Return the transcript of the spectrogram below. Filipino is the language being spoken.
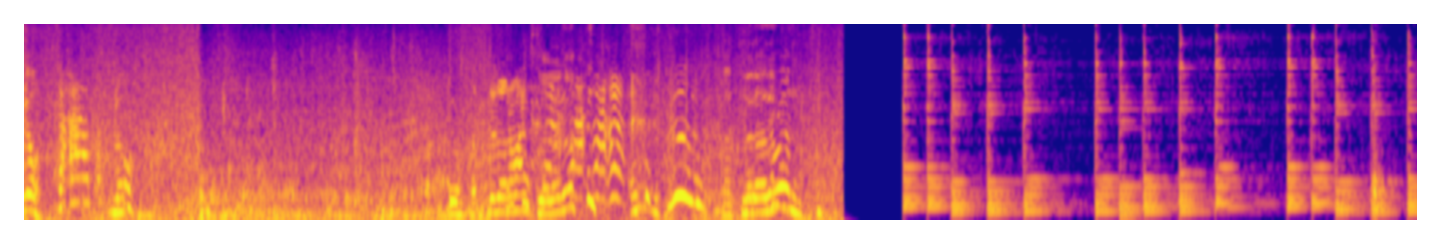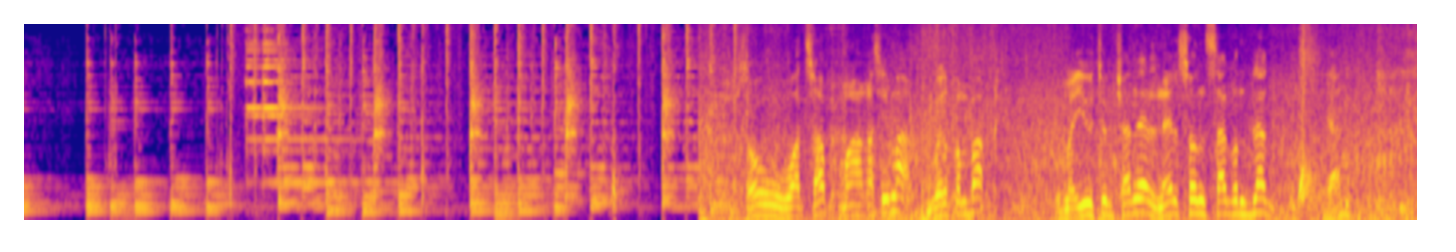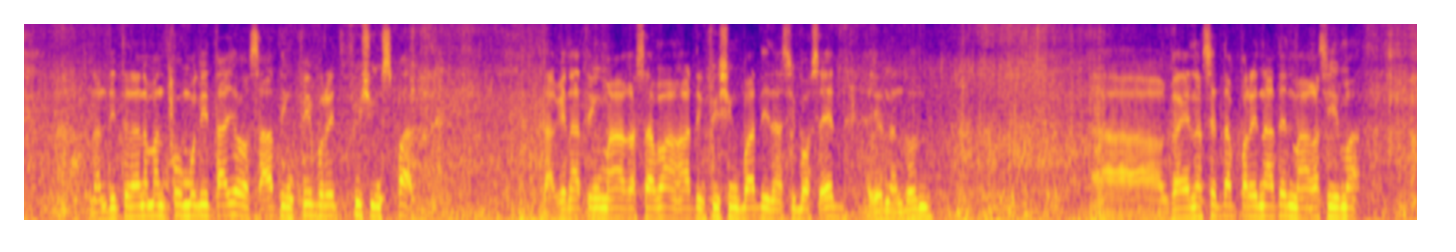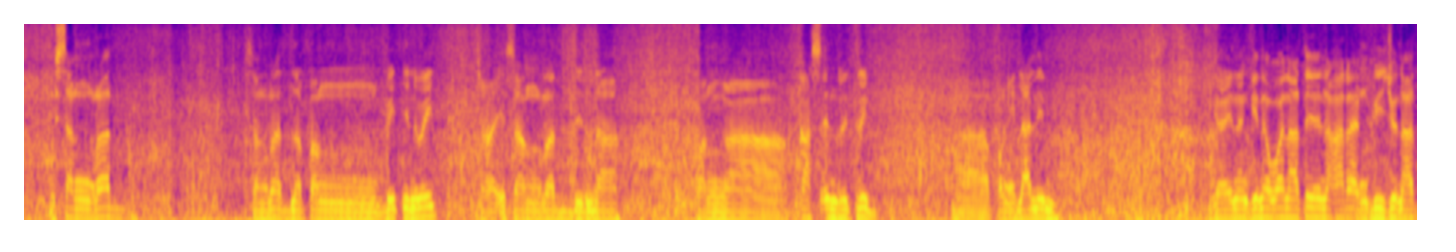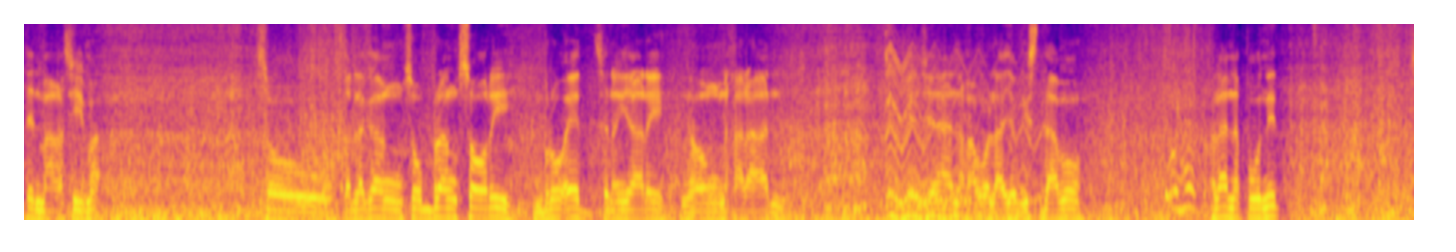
Tatlo. Tatlo. Tatlo na naman. Tatlo na naman. Tatlo na naman. So, what's up mga kasima? Welcome back to my YouTube channel, Nelson Sagon Vlog. Yan. Nandito na naman po muli tayo sa ating favorite fishing spot. Lagi nating makakasama ang ating fishing buddy na si Boss Ed. Ayun, nandun. Ah, gaya ng setup pa rin natin mga kasima. Isang rod. Isang rod na pang bait and weight. Tsaka isang rod din na pang ah, cast and retrieve. Ah, pang ilalim. Gaya ng ginawa natin yung nakaraang video natin mga kasima. So, talagang sobrang sorry, Bro Ed, sa nangyari noong nakaraan. Kaya na, nakawala yung isda mo. Wala, napunit.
